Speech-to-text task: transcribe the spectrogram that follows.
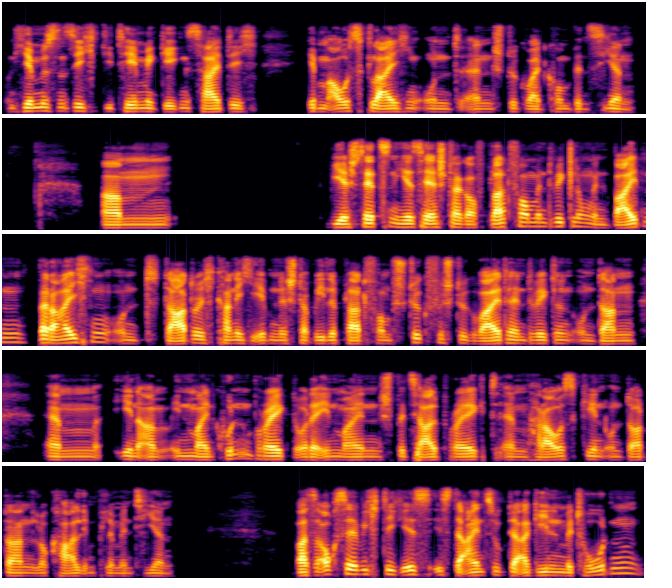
Und hier müssen sich die Themen gegenseitig eben ausgleichen und ein Stück weit kompensieren. Ähm, wir setzen hier sehr stark auf Plattformentwicklung in beiden Bereichen und dadurch kann ich eben eine stabile Plattform Stück für Stück weiterentwickeln und dann ähm, in, in mein Kundenprojekt oder in mein Spezialprojekt ähm, herausgehen und dort dann lokal implementieren. Was auch sehr wichtig ist, ist der Einzug der agilen Methoden.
